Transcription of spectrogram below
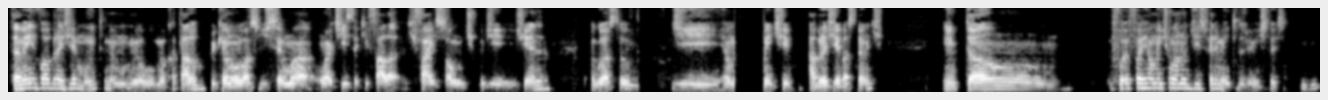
Também vou abranger muito meu, meu, meu catálogo, porque eu não gosto de ser uma, um artista que fala, que faz só um tipo de gênero. Eu gosto Sim. de realmente abranger bastante. Então, foi, foi realmente um ano de experimento, 2022. Uhum.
